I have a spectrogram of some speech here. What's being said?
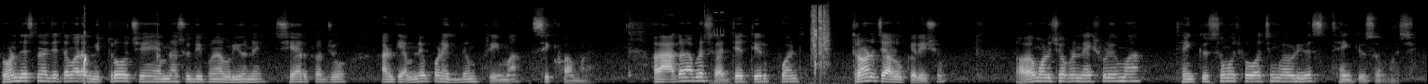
ધોરણ દસના જે તમારા મિત્રો છે, એમના સુધી પણ આ વિડીયોને શેર કરજો, કારણ કે એમને પણ એકદમ ફ્રીમાં શીખવા મળે. હવે આગળ આપણે સ્વાધ્યાય તેર પોઈન્ટ ત્રણ ચાલુ કરીશું. તો હવે મળીશું આપણે નેક્સ્ટ વિડીયોમાં. Thank you so much for watching my videos thank you so much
